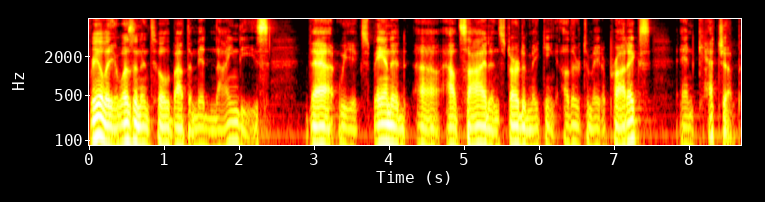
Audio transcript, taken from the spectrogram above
really, it wasn't until about the mid 90s that we expanded uh, outside and started making other tomato products and ketchup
